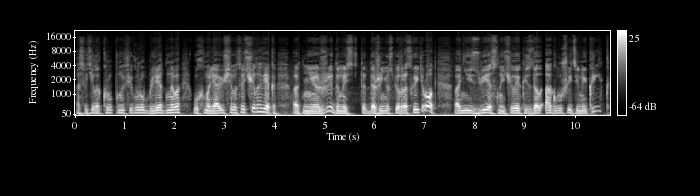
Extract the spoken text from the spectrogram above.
осветила крупную фигуру бледного, ухмыляющегося человека. От неожиданности тот даже не успел раскрыть рот, а неизвестный человек издал оглушительный крик,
